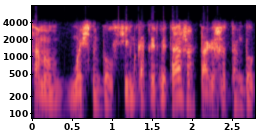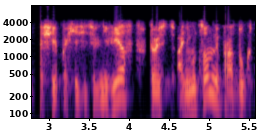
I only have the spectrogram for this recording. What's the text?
самым мощным был фильм «Коты Эрмитажа», также там был «Кощей похититель невест», то есть анимационный продукт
